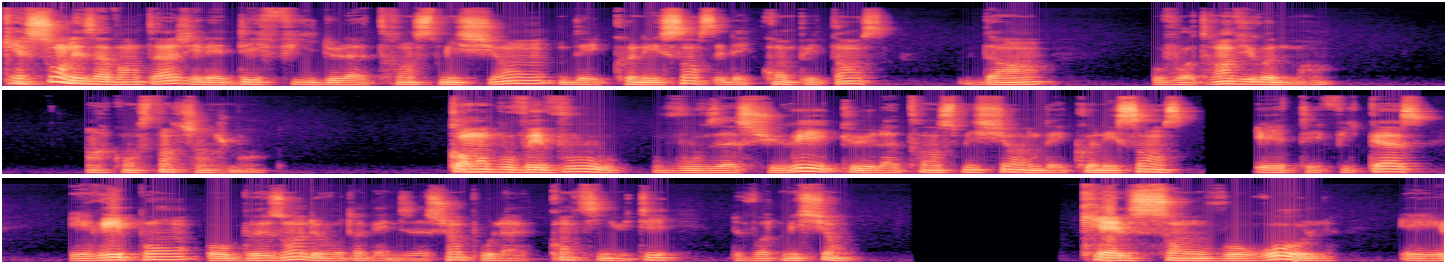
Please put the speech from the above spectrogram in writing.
Quels sont les avantages et les défis de la transmission des connaissances et des compétences dans votre environnement constant changement? Comment pouvez-vous vous assurer que la transmission des connaissances est efficace et répond aux besoins de votre organisation pour la continuité de votre mission? Quels sont vos rôles et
